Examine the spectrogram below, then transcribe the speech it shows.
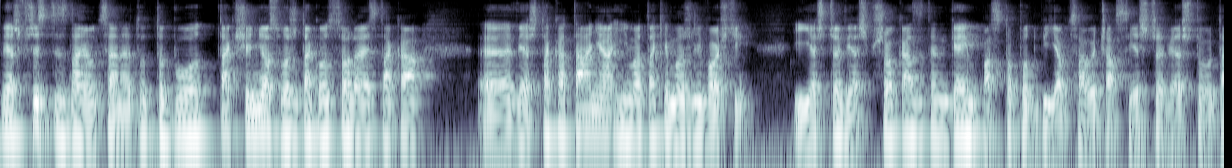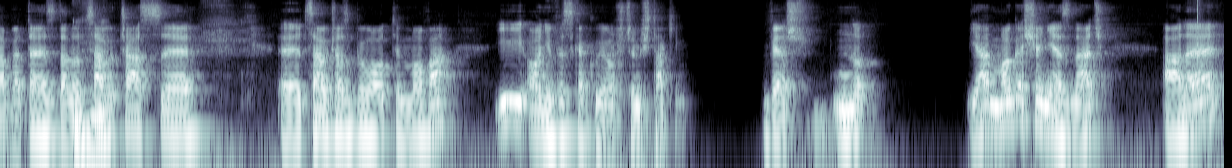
wiesz, wszyscy znają cenę. To, to było, tak się niosło, że ta konsola jest taka, e, wiesz, taka tania i ma takie możliwości. I jeszcze wiesz, przy okazji ten Game Pass to podbijał cały czas. Jeszcze wiesz, tu ta Bethesda, no Mhm. cały czas, e, e, cały czas było o tym mowa i oni wyskakują z czymś takim. Wiesz, no ja mogę się nie znać, ale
